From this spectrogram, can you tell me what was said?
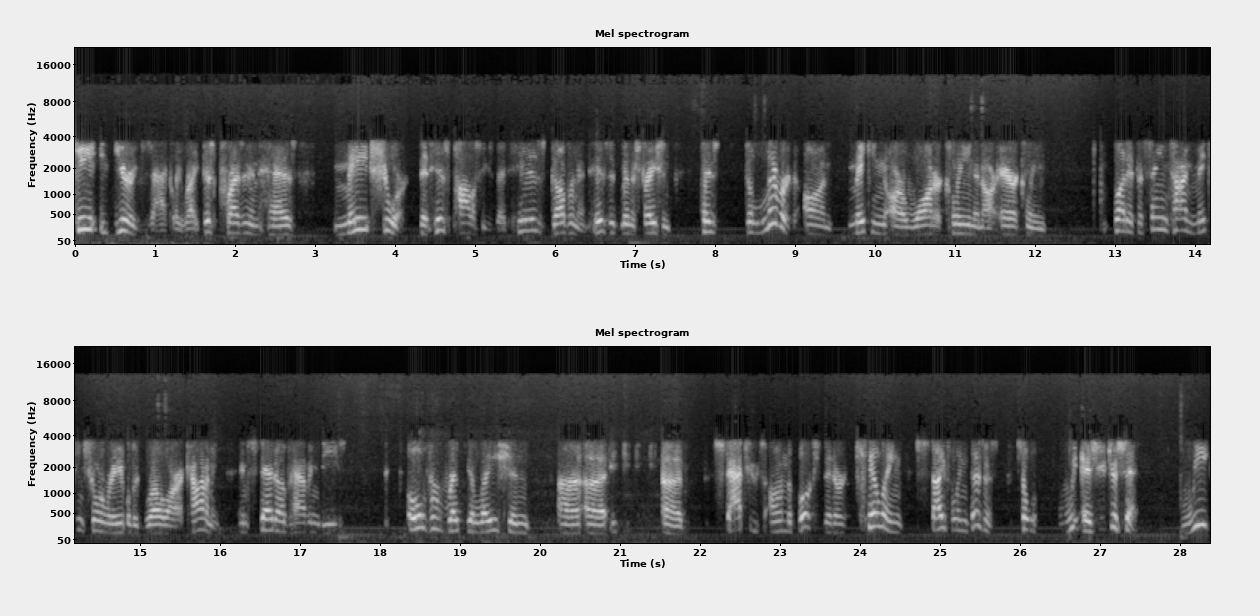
He, you're exactly right. This president has made sure that his policies, that his government, his administration has delivered on making our water clean and our air clean, but at the same time making sure we're able to grow our economy instead of having these over-regulation uh, uh, uh, statutes on the books that are killing, stifling business. So, we, as you just said, we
